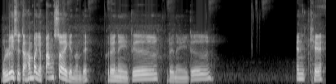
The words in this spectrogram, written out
몰려 있을 때 한 방에 빵 쏴야겠는데? 그레네이드 그레네이드. 헨케.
